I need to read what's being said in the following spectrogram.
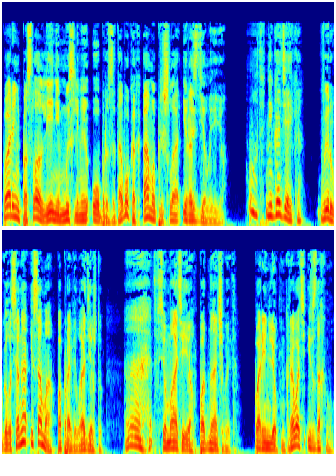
Парень послал Лене мысленные образы того, как Ама пришла и раздела ее. «Вот негодяйка», — выругалась она и сама поправила одежду. «А, это все мать ее подначивает». Парень лег на кровать и вздохнул.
